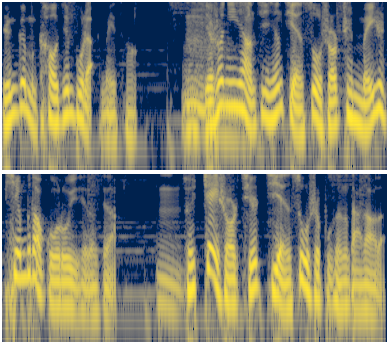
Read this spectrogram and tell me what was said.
人根本靠近不了煤仓。嗯也就说，你想进行减速的时候，这煤是添不到锅炉底下的去的，嗯，所以这时候其实减速是不可能达到的，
